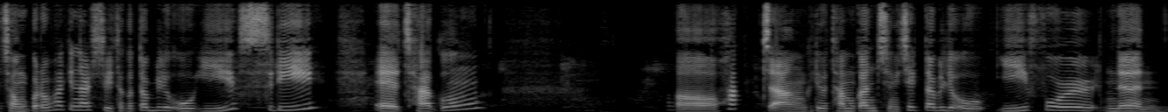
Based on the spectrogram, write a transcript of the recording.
정보를 확인할 수 있었고 WOE3의 자궁 어, 확장 그리고 담관 증식 WOE4는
